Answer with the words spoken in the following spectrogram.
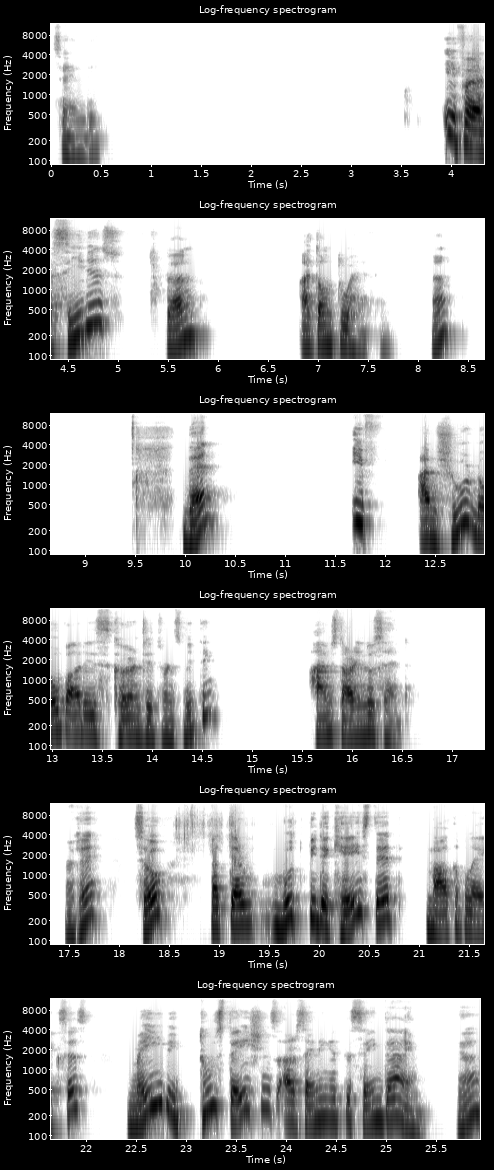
sending. If I see this, then I don't do anything. Then, if I'm sure nobody is currently transmitting, I'm starting to send. Okay, so, but there would be the case that multiple access, maybe two stations are sending at the same time. Yeah,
